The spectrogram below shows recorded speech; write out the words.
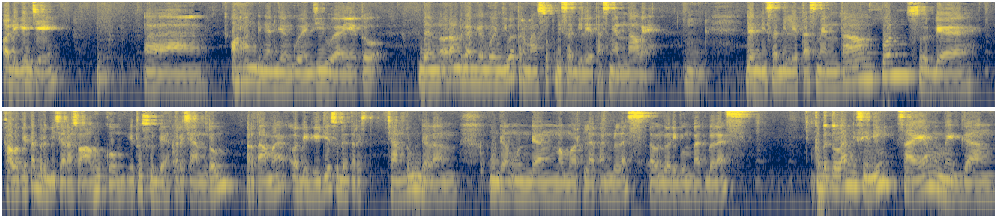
ODGJ, eh, orang dengan gangguan jiwa yaitu dan orang dengan gangguan jiwa termasuk disabilitas mental ya. Dan disabilitas mental pun sudah kalau kita berbicara soal hukum itu sudah tercantum pertama ODGJ sudah tercantum dalam Undang-Undang Nomor 18 tahun 2014. Kebetulan di sini saya memegang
